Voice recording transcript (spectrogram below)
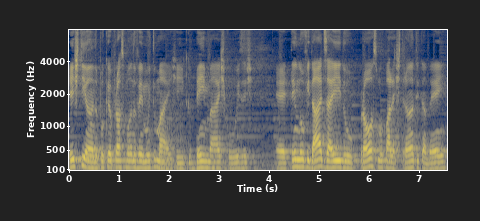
Este ano, porque o próximo ano vem muito mais e bem mais coisas. É, tenho novidades aí do próximo palestrante também.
